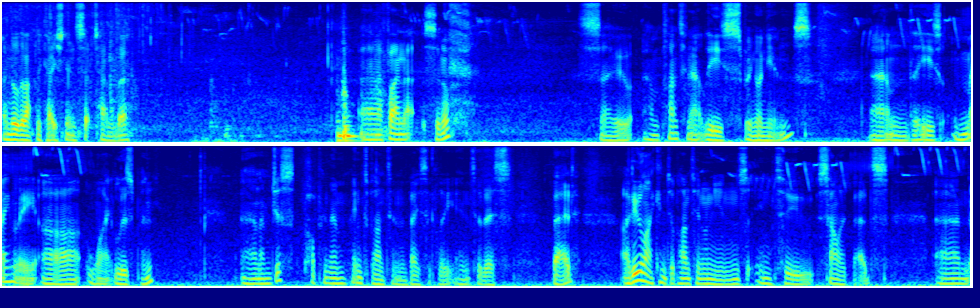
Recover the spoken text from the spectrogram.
another application in September. And I find that's enough so I'm planting out these spring onions and these mainly are white Lisbon and I'm just popping them, interplanting them basically into this bed. I do like interplanting onions into salad beds and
